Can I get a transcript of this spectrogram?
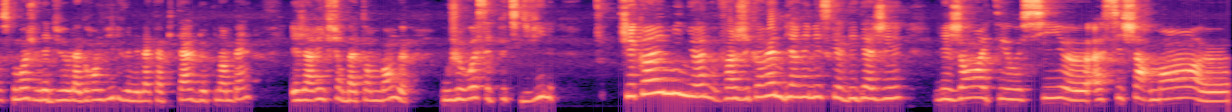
parce que moi je venais de la grande ville, je venais de la capitale de Phnom Penh, et j'arrive sur Battambang où je vois cette petite ville qui est quand même mignonne. Enfin, j'ai quand même bien aimé ce qu'elle dégageait. Les gens étaient aussi euh, assez charmants. Euh,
